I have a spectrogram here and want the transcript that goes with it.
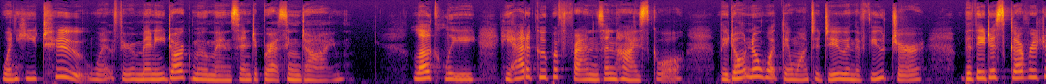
when he too went through many dark moments and depressing time. Luckily, he had a group of friends in high school. They don't know what they want to do in the future, but they discovered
